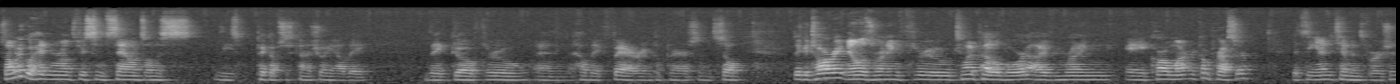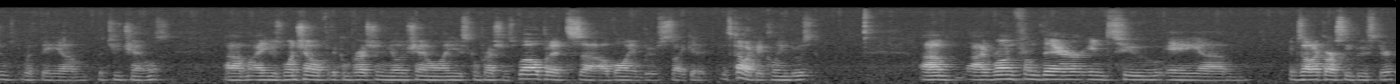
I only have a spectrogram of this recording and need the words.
So I'm going to go ahead and run through some sounds on this these pickups, just kind of show you how they they go through and how they fare in comparison. So the guitar right now is running through to my pedal board. I'm running a Carl Martin compressor. It's the Andy Timmons version with the um, the two channels. Um, I use one channel for the compression, the other channel I use compression as well, but it's uh, a volume boost, so I get it. It's kind of like a clean boost. Um, I run from there into a um, Xotic RC booster,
